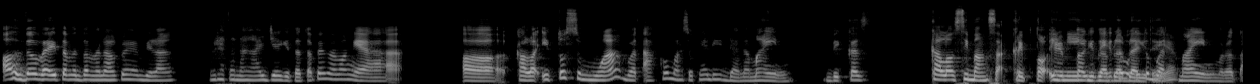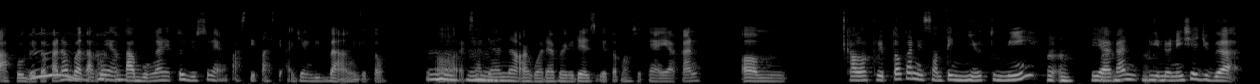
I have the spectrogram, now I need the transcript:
Although baik teman-teman aku yang bilang udah tenang aja gitu, tapi memang ya eh kalau itu semua buat aku masuknya di dana main because Kalau si bangsa kripto ini gitu bla bla itu, bla itu gitu buat ya. main menurut aku gitu. Karena buat aku Hmm, yang mm-mm. tabungan itu justru yang pasti-pasti aja yang di bank gitu. Mhm, mhm. reksadana or whatever it is gitu maksudnya ya kan. Em, kalau kripto kan is something new to me, Mm-mm. ya Mm-mm, kan. Di mm-mm. Indonesia juga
